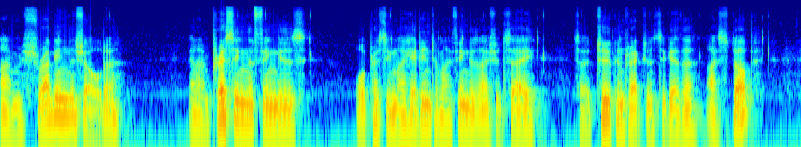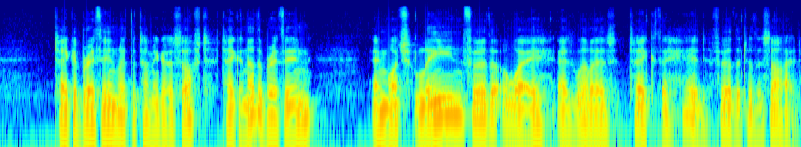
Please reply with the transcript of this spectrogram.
I'm shrugging the shoulder and I'm pressing the fingers or pressing my head into my fingers, I should say. So two contractions together. I stop, take a breath in, let the tummy go soft, take another breath in, and watch lean further away as well as take the head further to the side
